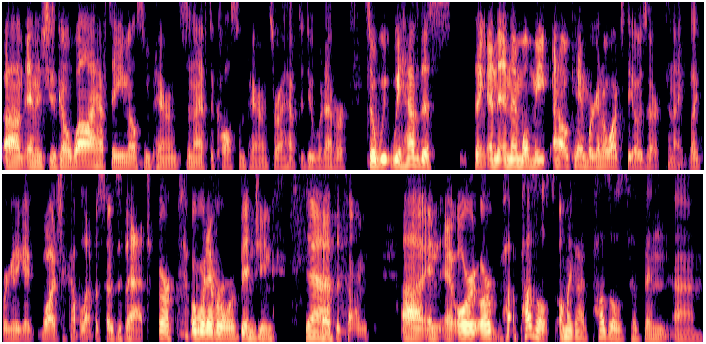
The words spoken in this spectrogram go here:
um, and then she's going, well, I have to email some parents and I have to call some parents or I have to do whatever. So we, we have this thing and, and then we'll meet. Oh, okay. And we're going to watch the Ozark tonight. Like we're going to get watch a couple episodes of that or, or whatever we're binging yeah. at the time. Uh, and, or, or puzzles. Oh my God. Puzzles have been, um,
